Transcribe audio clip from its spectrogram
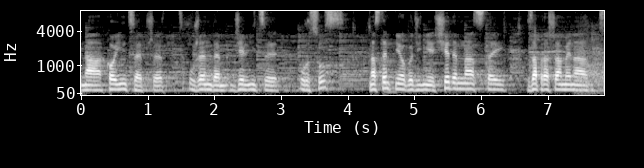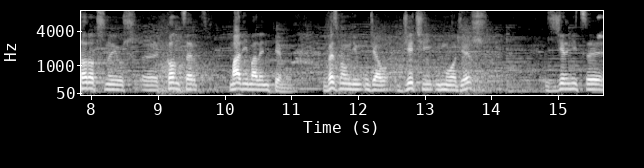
na choince przed urzędem dzielnicy Ursus. Następnie o godzinie 17 zapraszamy na coroczny już e, koncert Mali Maleńkiemu. Wezmą w nim udział dzieci i młodzież z dzielnicy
